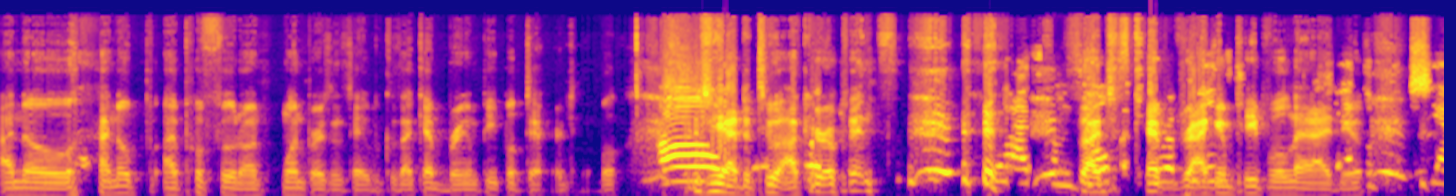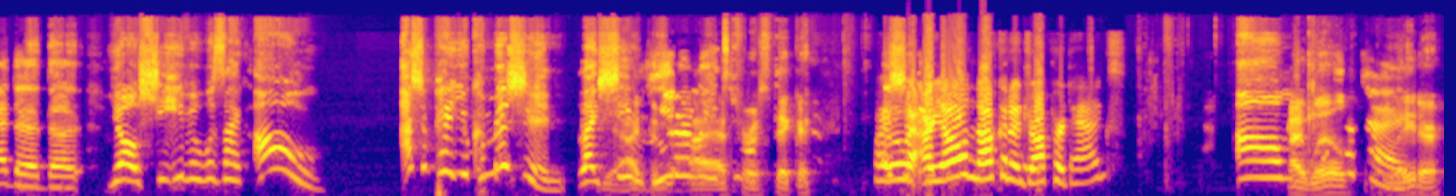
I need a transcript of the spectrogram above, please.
I know, I know. I put food on one person's table because I kept bringing people to her table. Oh, she had the two Akira pins, she had some so I just kept Akira dragging pins. people that I She had knew. the- She had the the yo. She even was like, oh, I should pay you commission. Like she Yeah, I, did- I literally. asked for a sticker. wait, wait, wait, are y'all not going to drop her tags um, I will okay. later.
